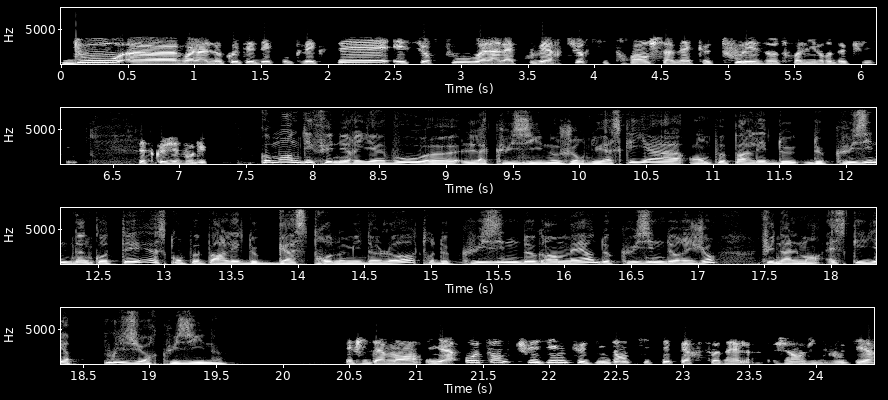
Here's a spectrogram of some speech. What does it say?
D'où euh, voilà le côté décomplexé et surtout voilà la couverture qui tranche avec tous les autres livres de cuisine. C'est ce que j'ai voulu. Comment définiriez-vous euh, la cuisine aujourd'hui? Est-ce qu'il y a, on peut parler de, de cuisine d'un côté? Est-ce qu'on peut parler de gastronomie de l'autre De cuisine de grand-mère De cuisine de région? Finalement, est-ce qu'il y a plusieurs cuisines? Évidemment. Il y a autant de cuisine que d'identité personnelle, j'ai envie de vous dire,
